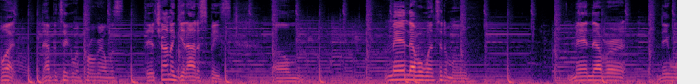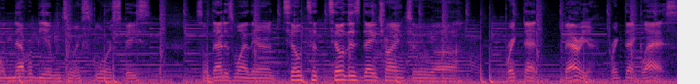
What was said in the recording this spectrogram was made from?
But that particular program was they're trying to get out of space. Um, man never went to the moon. Man never they will never be able to explore space. So that is why they're till till this day trying to uh, break that barrier, break that glass,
